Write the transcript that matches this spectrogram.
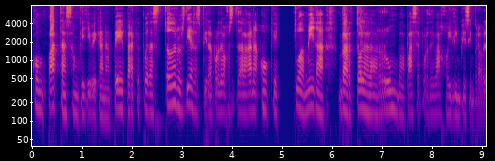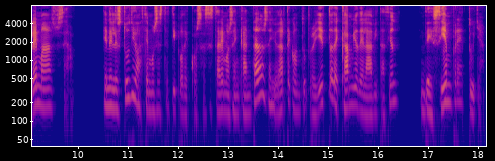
con patas aunque lleve canapé, para que puedas todos los días aspirar por debajo si te da la gana, o que tu amiga Bartola la rumba pase por debajo y limpie sin problemas. O sea, en el estudio hacemos este tipo de cosas. Estaremos encantados de ayudarte con tu proyecto de cambio de la habitación de siempre tuya.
